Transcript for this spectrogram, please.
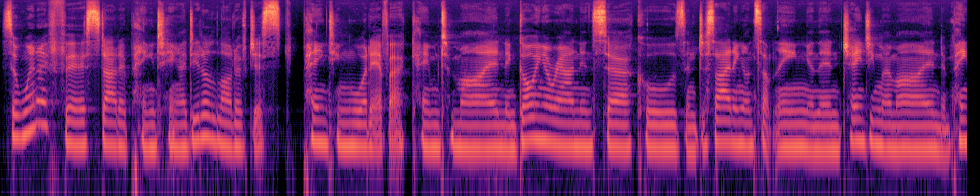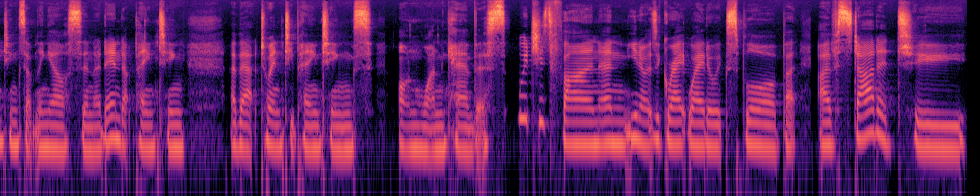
So, when I first started painting, I did a lot of just painting whatever came to mind and going around in circles and deciding on something and then changing my mind and painting something else. And I'd end up painting about 20 paintings on one canvas, which is fun and, you know, it's a great way to explore. But I've started to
